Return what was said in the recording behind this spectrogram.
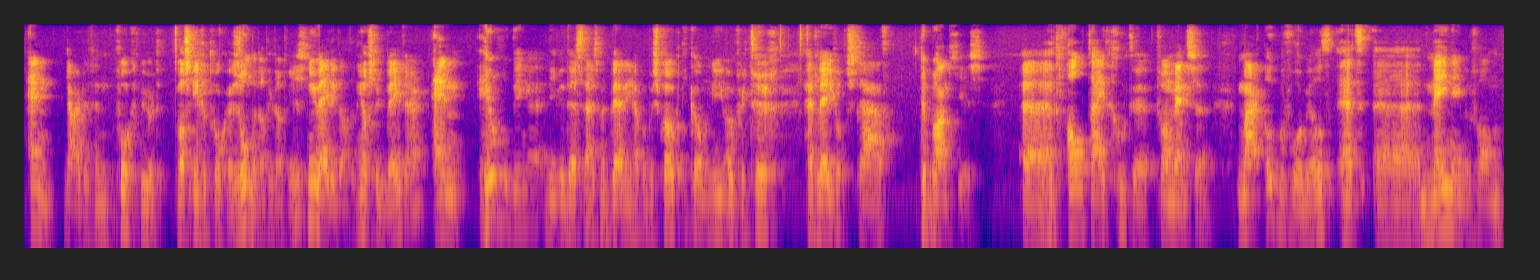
En daar dus een volksbuurt was ingetrokken zonder dat ik dat wist. Nu weet ik dat een heel stuk beter. En heel veel dingen die we destijds met Benny hebben besproken, die komen nu ook weer terug. Het leven op straat, de bankjes, eh, het altijd groeten van mensen. Maar ook bijvoorbeeld het eh, meenemen van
